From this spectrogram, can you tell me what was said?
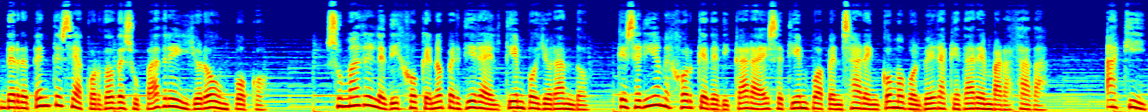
de repente se acordó de su padre y lloró un poco. Su madre le dijo que no perdiera el tiempo llorando, que sería mejor que dedicara ese tiempo a pensar en cómo volver a quedar embarazada. Aquí,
